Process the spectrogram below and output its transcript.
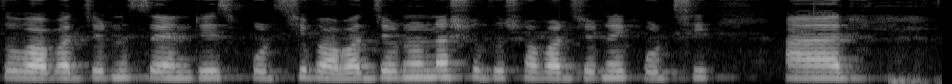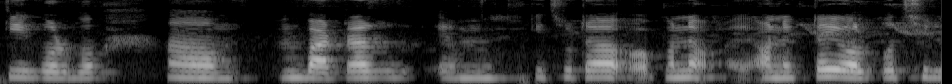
তো বাবার জন্য স্যান্ডউইচ করছি, বাবার জন্য না, শুধু সবার জন্যই করছি। আর কি করব? বাটার কিছুটা মানে অনেকটাই অল্প ছিল,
